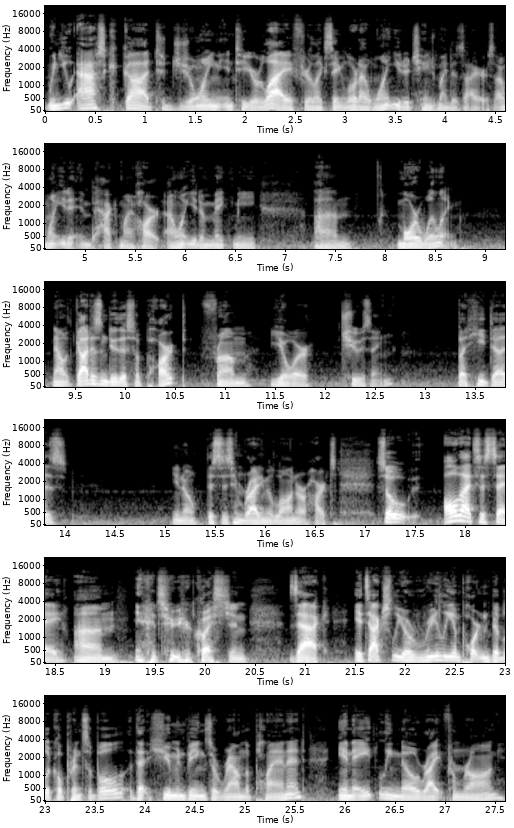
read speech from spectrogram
When you ask God to join into your life, you're like saying, Lord, I want you to change my desires. I want you to impact my heart. I want you to make me um, more willing. Now, God doesn't do this apart from your choosing, but He does. You know, this is Him writing the law in our hearts. So, all that to say, um, in answer to your question, Zach, it's actually a really important biblical principle that human beings around the planet innately know right from wrong,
